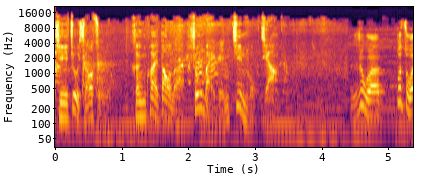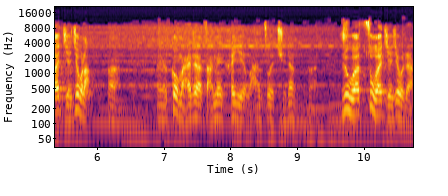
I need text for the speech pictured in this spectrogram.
解救小组很快到了收买人靳某家。如果不做解救了啊，呃，购买者咱们可以完做取证啊。如果做解救者，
